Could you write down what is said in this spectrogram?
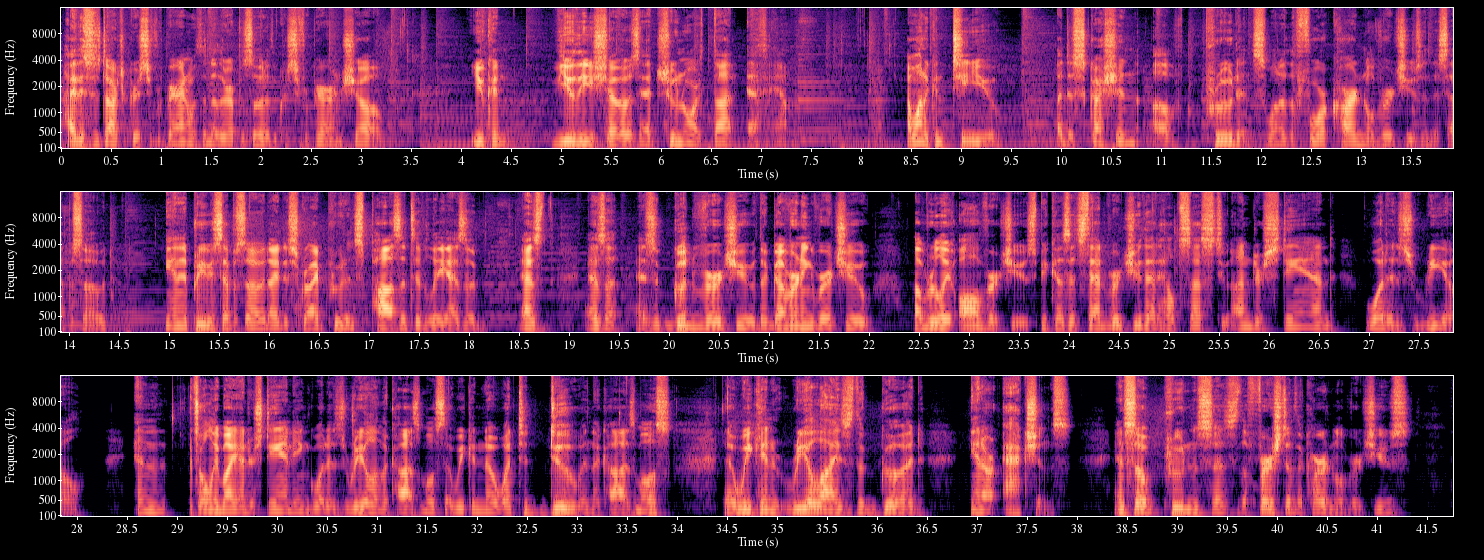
Hi, this is Dr. Christopher Perrin with another episode of The Christopher Perrin Show. You can view these shows at truenorth.fm. I want to continue a discussion of prudence, one of the four cardinal virtues in this episode. In a previous episode, I described prudence positively as a as as a as a good virtue, the governing virtue of really all virtues, because it's that virtue that helps us to understand what is real. And it's only by understanding what is real in the cosmos that we can know what to do in the cosmos, that we can realize the good in our actions. And so, prudence, as the first of the cardinal virtues,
